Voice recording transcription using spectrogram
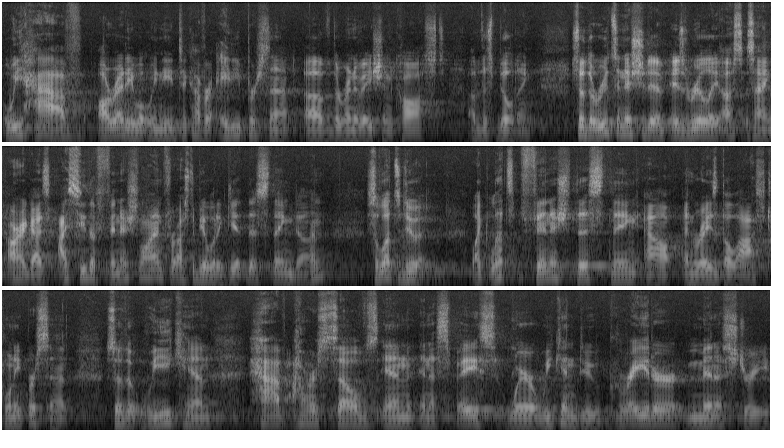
We have already what we need to cover 80% of the renovation cost of this building. So the Roots Initiative is really us saying, all right, guys, I see the finish line for us to be able to get this thing done. So let's do it. Like, let's finish this thing out and raise the last 20% so that we can have ourselves in, in a space where we can do greater ministry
